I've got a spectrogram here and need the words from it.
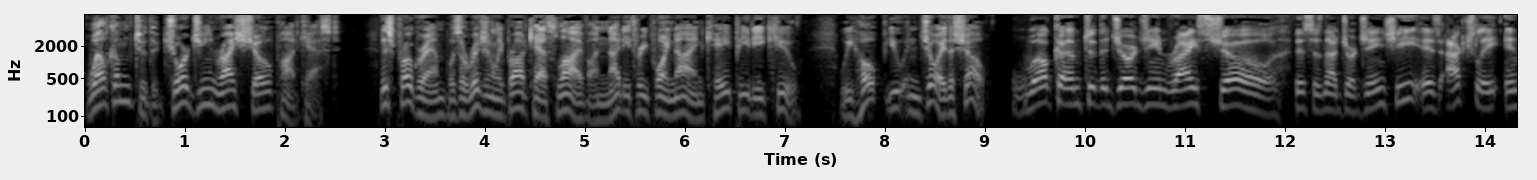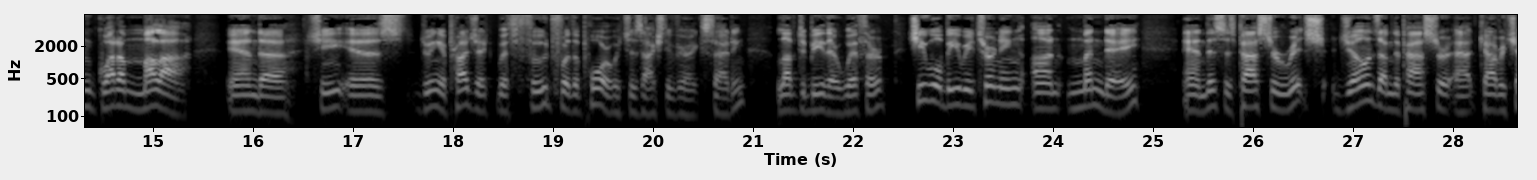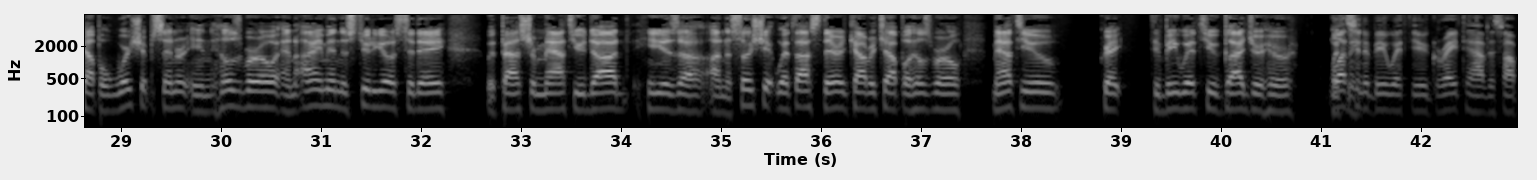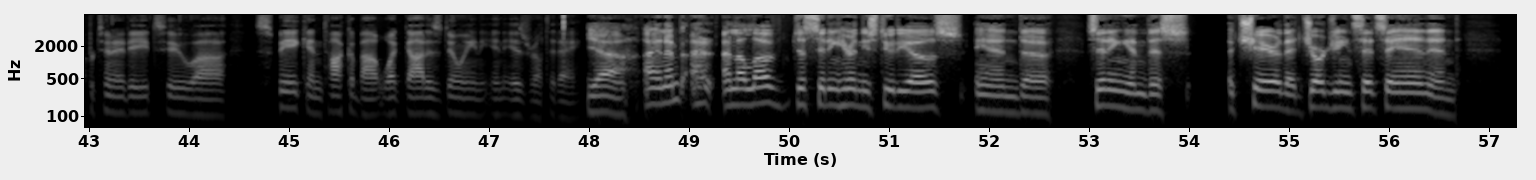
Welcome to the Georgine Rice Show podcast. This program was originally broadcast live on 93.9 KPDQ. We hope you enjoy the show. Welcome to the Georgine Rice Show. This is not Georgine. She is actually in Guatemala and uh, she is doing a project with Food for the Poor, which is actually very exciting. Love to be there with her. She will be returning on Monday and this is Pastor Rich Jones. I'm the pastor at Calvary Chapel Worship Center in Hillsboro, and I'm in the studios today with Pastor Matthew Dodd. He is uh, an associate with us there at Calvary Chapel Hillsboro. Matthew, great to be with you. Glad you're here. Blessing me. to be with you. Great to have this opportunity to uh, speak and talk about what God is doing in Israel today. Yeah, and I'm I, and I love just sitting here in these studios and uh, sitting in this a chair that Georgine sits in and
